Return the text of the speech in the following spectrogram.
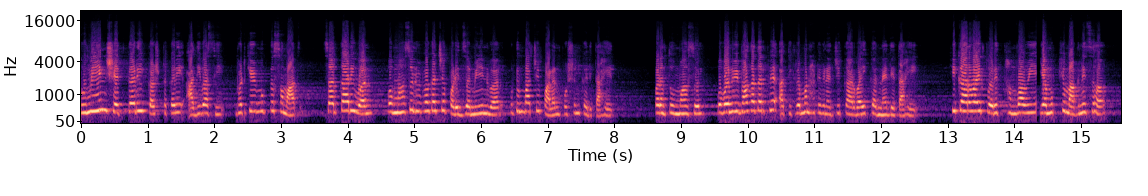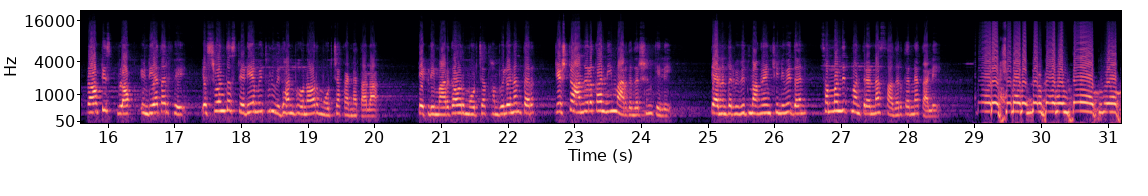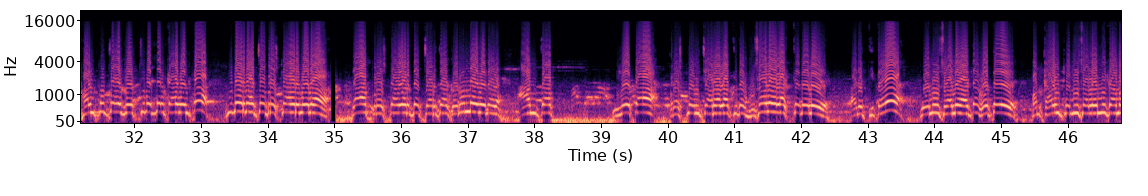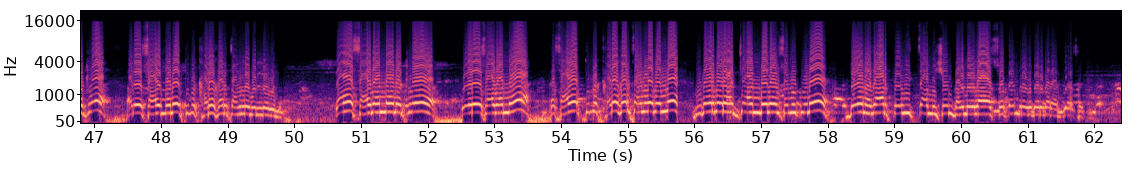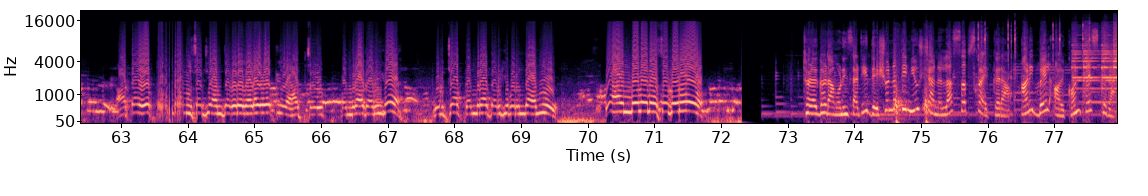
भूमिहीन शेतकरी कष्टकरी आदिवासी भटके विमुक्त समाज सरकारी वन व महसूल विभागाच्या पडीत जमिनींवर कुटुंबाचे पालनपोषण करीत आहेत. परंतु महसूल व वन विभागातर्फे अतिक्रमण हटविण्याची कारवाई करण्यात येत आहे. ही कारवाई त्वरित थांबवावी या मुख्य मागणीसह प्राउटिस्ट ब्लॉक इंडियातर्फे यशवंत स्टेडियम येथून विधान भवनावर मोर्चा काढण्यात आला. टेकडी मार्गावर मोर्चा थांबविल्यानंतर ज्येष्ठ आंदोलकांनी मार्गदर्शन केले. त्यानंतर विविध मागण्यांचे निवेदन संबंधित मंत्र्यांना सादर करण्यात आले. आरक्षणाबद्दल काय बोलता? तुम्ही फालतूच्या गोष्टीबद्दल काय बोलता? विदर्भाच्या प्रश्नावर बोला. त्या प्रश्नावर तर चर्चा करून नाही देणार आमचा नेता प्रश्न विचारायला तिथं घुसायला लागते त्याले. आणि तिथं पोलीसवाले अटक होते. पण काही पोलीसवाल्यांनी काय म्हटलं? अरे साहेब म्हणे तुम्ही खरोखर चांगले बोलले म्हणून. त्या साहेबांना म्हटलं पोरे साहेबांना साहेब तुम्ही खरोखर चांगले बोलले विदर्भ राज्य आंदोलन समितीने दोन हजार तेवीस चा मिशन धरलेला आहे स्वतंत्र विदर्भ राज्यासाठी. आता हे पंधरा दिवसाची आमच्याकडे लढाई होती. आज चौ पंधरा तारीख आहे. पुढच्या पंधरा तारखेपर्यंत आम्ही हे आंदोलन असं करू. ठळक घडामोडींसाठी देशोन्नती न्यूज चॅनलला सबस्क्राईब करा आणि बेल आयकॉन प्रेस करा.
